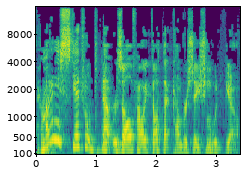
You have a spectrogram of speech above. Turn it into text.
Hermione's schedule did not resolve how I thought that conversation would go.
